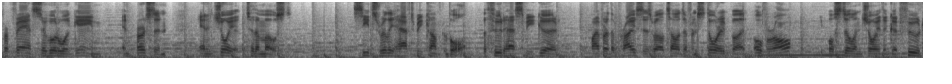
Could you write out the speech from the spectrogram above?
for fans to go to a game in person and enjoy it to the most. Seats really have to be comfortable. The food has to be good. However, the prices will tell a different story, but overall, people still enjoy the good food.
